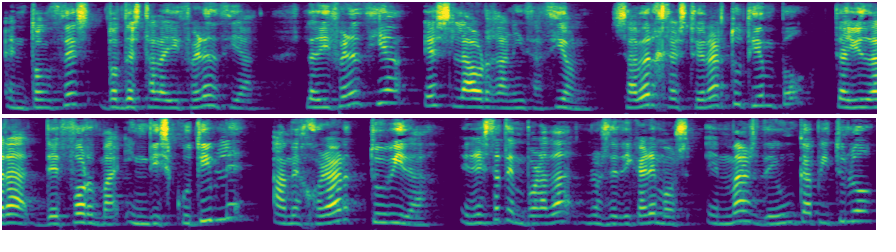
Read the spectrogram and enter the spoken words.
Entonces, ¿dónde está la diferencia? La diferencia es la organización. Saber gestionar tu tiempo te ayudará de forma indiscutible a mejorar tu vida. En esta temporada nos dedicaremos en más de un capítulo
